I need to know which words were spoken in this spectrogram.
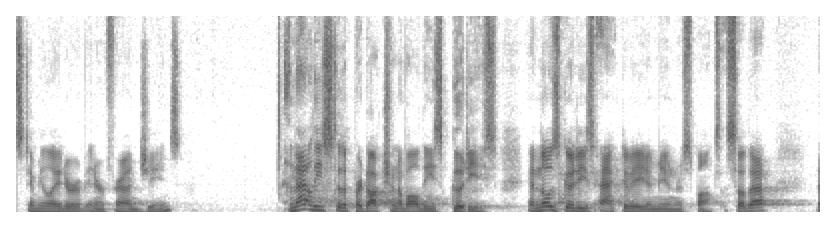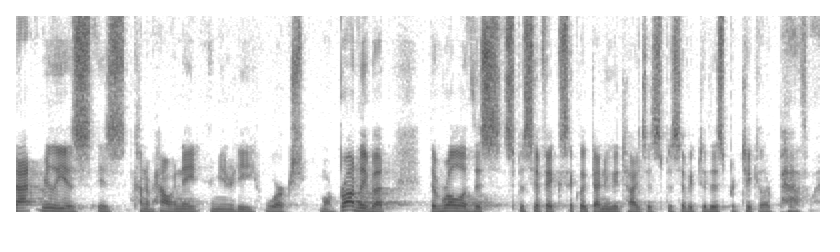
stimulator of interferon genes. And that leads to the production of all these goodies. And those goodies activate immune responses. So that that really is, is kind of how innate immunity works more broadly, but the role of this specific cyclic dinucleotides is specific to this particular pathway.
